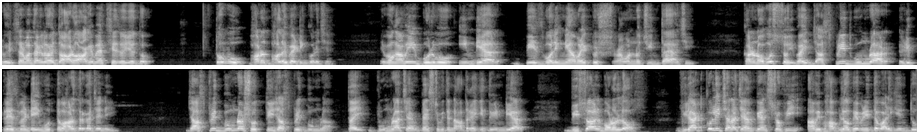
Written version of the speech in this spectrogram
রোহিত শর্মা থাকলে হয়তো আরও আগে ম্যাচ শেষ হয়ে যেত। তবু ভারত ভালোই ব্যাটিং করেছে। এবং আমি বলব, ইন্ডিয়ার পেস বলিং নিয়ে আমার একটু সামান্য চিন্তায় আছি। কারণ অবশ্যই ভাই, জাসপ্রীত বুমরার রিপ্লেসমেন্ট এই মুহূর্তে ভারতের কাছে নেই। জাসপ্রীত বুমরা সত্যিই জাসপ্রীত বুমরা। তাই বুমরা চ্যাম্পিয়ন্স ট্রফিতে না থাকে কিন্তু ইন্ডিয়ার বিশাল বড় লস বিরাট কোহলি ছাড়া চ্যাম্পিয়ন্স ট্রফি আমি ভাবলেও ভেবে নিতে পারি, কিন্তু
